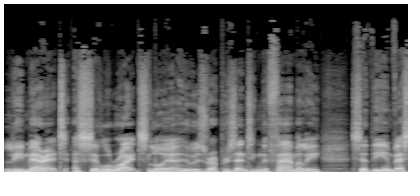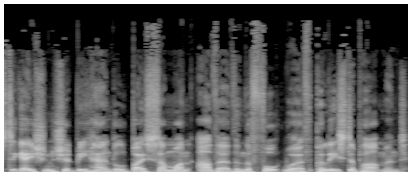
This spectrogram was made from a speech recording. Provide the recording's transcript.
Lee Merritt, a civil rights lawyer who is representing the family, said the investigation should be handled by someone other than the Fort Worth Police Department.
